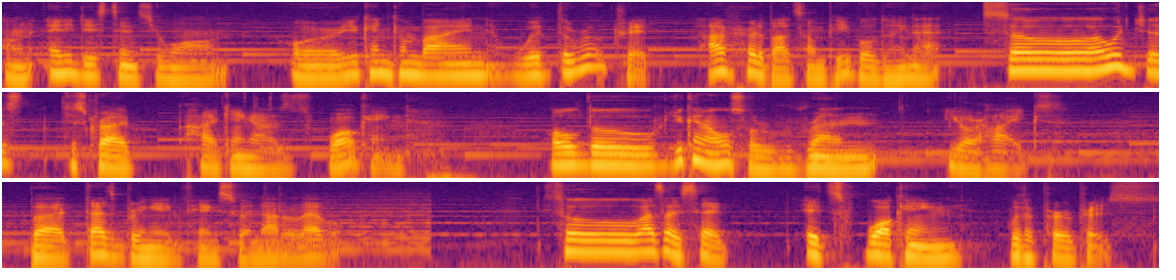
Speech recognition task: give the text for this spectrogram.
on any distance you want, or you can combine with the road trip. I've heard about some people doing that. So I would just describe hiking as walking, although you can also run your hikes but that's bringing things to another level. So, as I said, it's walking with a purpose,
